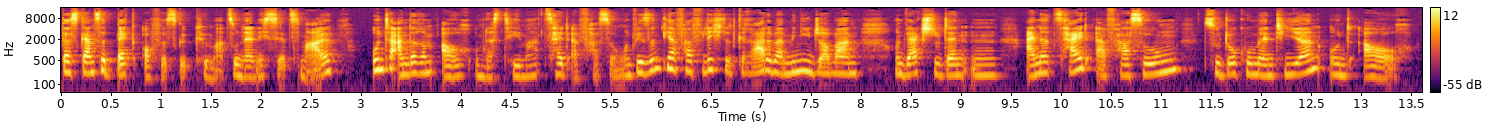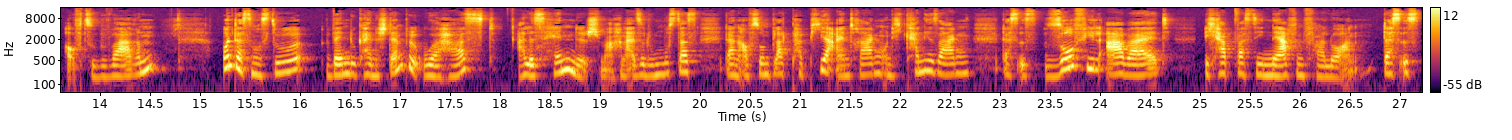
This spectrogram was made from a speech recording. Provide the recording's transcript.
das ganze Backoffice gekümmert, so nenne ich es jetzt mal unter anderem auch um das Thema Zeiterfassung. Und wir sind ja verpflichtet, gerade bei Minijobbern und Werkstudenten eine Zeiterfassung zu dokumentieren und auch aufzubewahren. Und das musst du, wenn du keine Stempeluhr hast, alles händisch machen. Also du musst das dann auf so ein Blatt Papier eintragen. Und ich kann dir sagen, das ist so viel Arbeit. Ich habe was die Nerven verloren. Das ist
